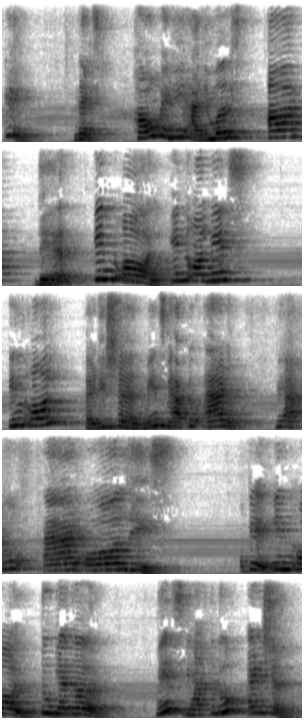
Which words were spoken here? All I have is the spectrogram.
Okay. Next. How many animals are there in all? In all means? In all addition means we have to add. We have to add all these. Okay in all together. Means we have to do addition.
